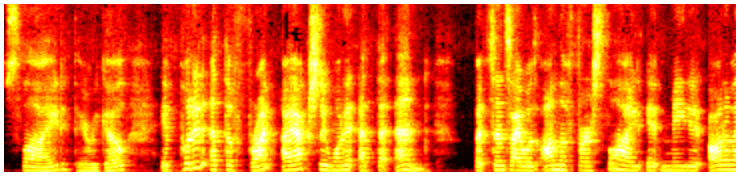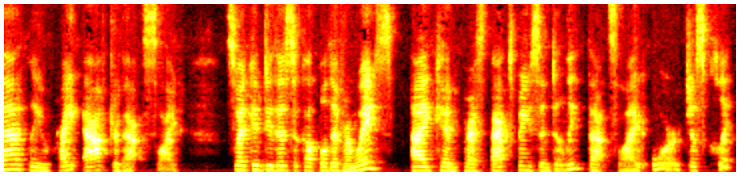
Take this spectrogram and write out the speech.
slide. There we go. It put it at the front. I actually want it at the end. But since I was on the first slide, it made it automatically right after that slide. So I can do this a couple different ways. I can press backspace and delete that slide or just click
